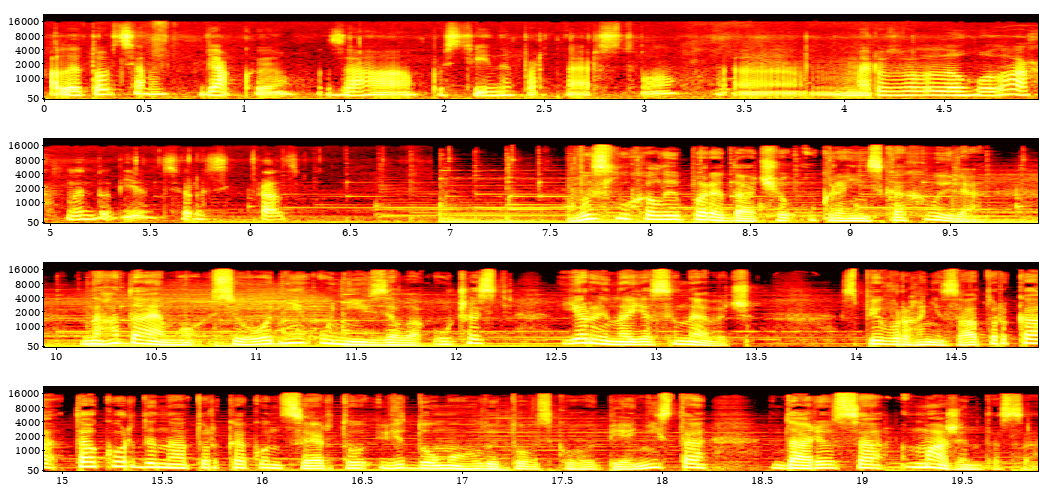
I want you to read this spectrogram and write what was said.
Але литовцям дякую за постійне партнерство. Е, Ми розвалили гулах, ми доб'ємося Росії разом. Ви слухали передачу Українська хвиля. Нагадаємо, сьогодні у ній взяла участь Ярина Ясиневич. Співорганізаторка та координаторка концерту відомого литовського піаніста Даріуса Мажентаса,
